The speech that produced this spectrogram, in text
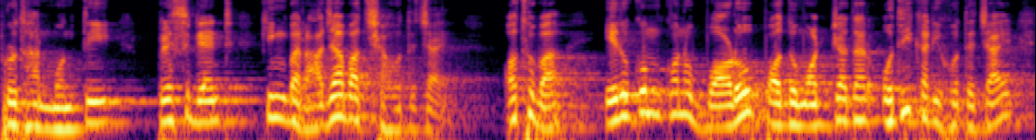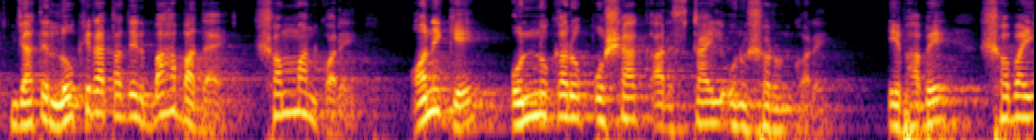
প্রধানমন্ত্রী প্রেসিডেন্ট কিংবা রাজা বাদশাহ হতে চায়। অথবা এরকম কোনো বড় পদমর্যাদার অধিকারী হতে চায় যাতে লোকেরা তাদের বাহবা দেয়, সম্মান করে। অনেকে অন্য কারও পোশাক আর স্টাইল অনুসরণ করে। এভাবে সবাই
